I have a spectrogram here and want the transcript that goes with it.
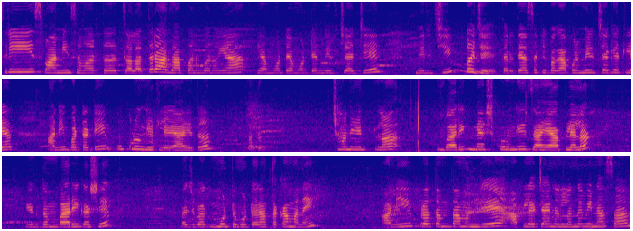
श्री स्वामी समर्थ. चला तर आज आपण बनवूया या मोठ्या मोठ्या मिरच्याचे मिरची भजे. तर त्यासाठी बघा आपण मिरच्या घेतल्यात आणि बटाटे उकडून घेतलेले आहेत. आता छान यातला बारीक मॅश करून घ्यायचं आहे आपल्याला. एकदम बारीक असे. अजिबात मोठं मोठं राहता कामा नाही. आणि प्रथमतः म्हणजे आपल्या चॅनलला नवीन असाल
